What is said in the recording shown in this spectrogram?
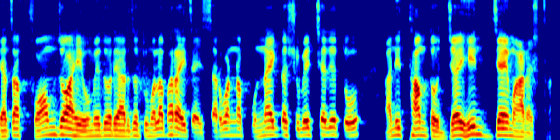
त्याचा फॉर्म जो आहे उमेदवारी अर्ज तुम्हाला भरायचा आहे. सर्वांना पुन्हा एकदा शुभेच्छा देतो आणि थांबतो. जय हिंद जय महाराष्ट्र.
